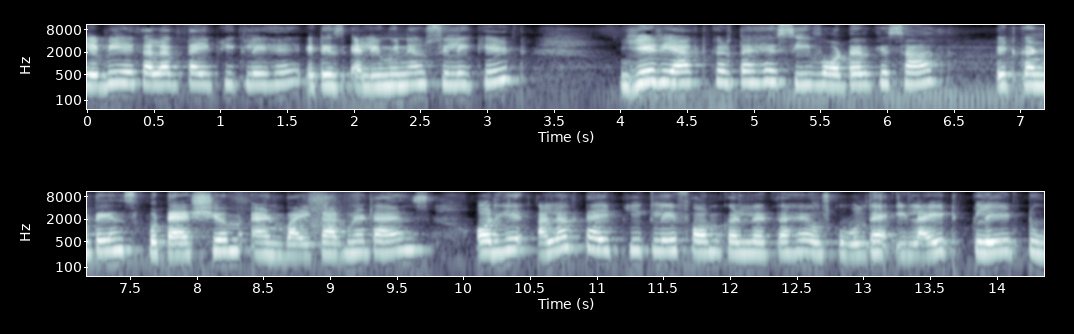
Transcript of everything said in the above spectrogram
ये भी एक अलग टाइप की क्ले है इट इज़ एल्यूमिनियम सिलिकेट ये रिएक्ट करता है सी वाटर के साथ it contains potassium and bicarbonate ions और ये अलग टाइप की क्ले फॉर्म कर लेता है उसको बोलते हैं इलाइट क्ले टू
